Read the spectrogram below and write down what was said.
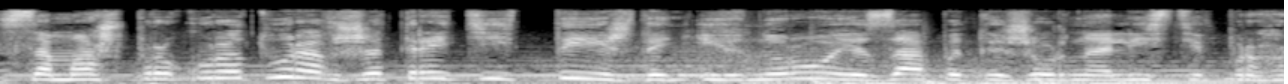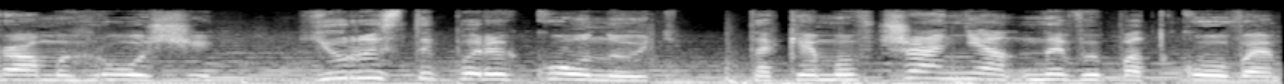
Сама ж прокуратура вже третій тиждень ігнорує запити журналістів програми гроші. Юристи переконують, таке мовчання не випадкове.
